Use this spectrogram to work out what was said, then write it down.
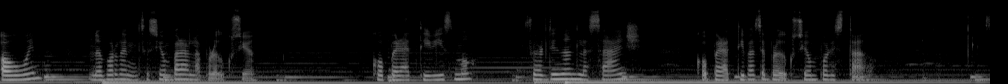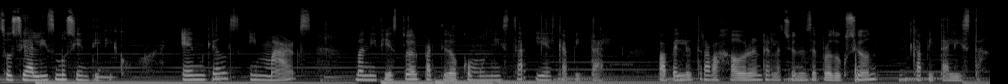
Owen, nueva organización para la producción. Cooperativismo, Ferdinand Lassalle, cooperativas de producción por Estado. Socialismo científico. Engels y Marx, Manifiesto del Partido Comunista y el Capital. Papel de trabajador en relaciones de producción capitalista.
